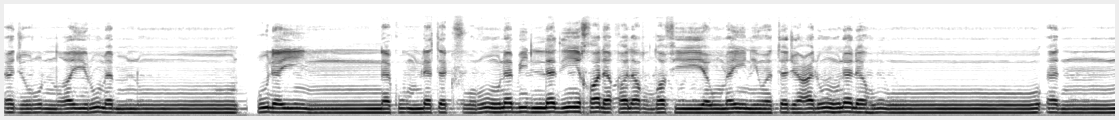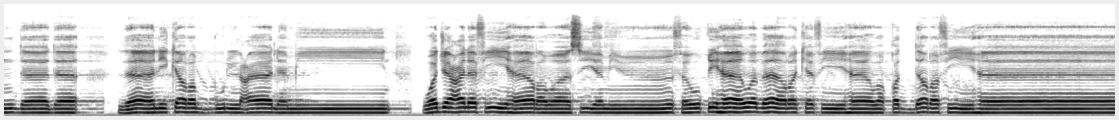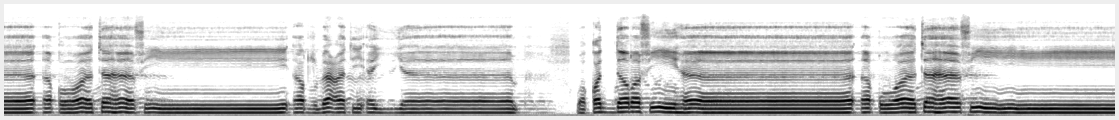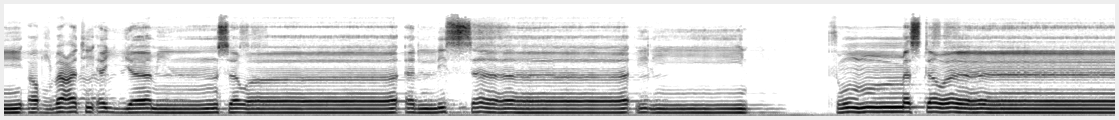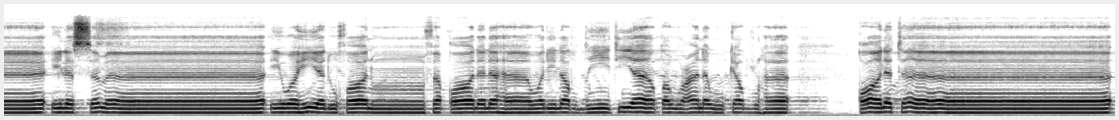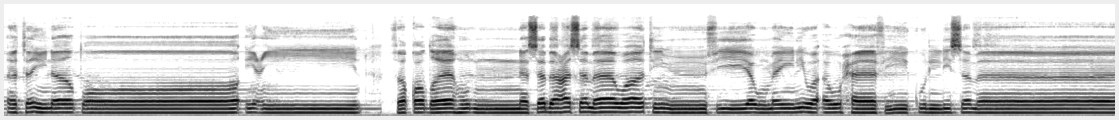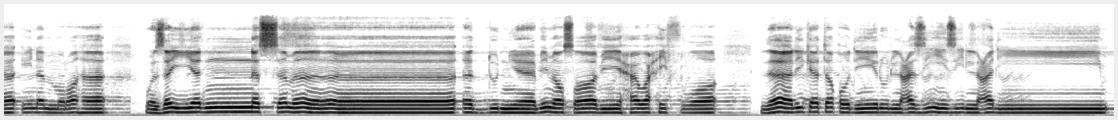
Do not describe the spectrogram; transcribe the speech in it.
أجر غير ممنون. قل إنكم لتكفرون بالذي خلق الأرض في يومين وتجعلون له أندادا. ذلك رب العالمين. وجعل فيها رواسي من فوقها وبارك فيها وقدر فيها أقواتها في أربعة أيام. وقدر فيها أقواتها في أربعة أيام سواء للسائلين. ثم استوى إلى السماء وهي دخان فقال لها وللأرض ائتيا طوعا أو كرها. قالتا أتينا طائعين فقضاهن سبع سماوات في يومين وأوحى في كل سماء امرها وزينا السماء الدنيا بمصابيح وحفظا ذلك تقدير العزيز العليم.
